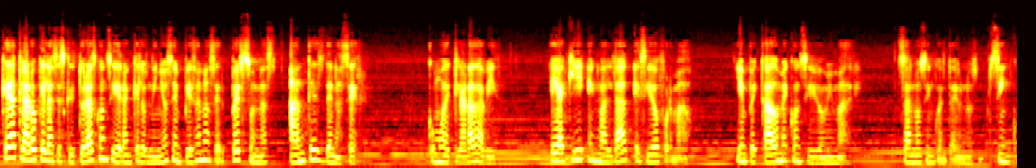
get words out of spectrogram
Queda claro que las escrituras consideran que los niños empiezan a ser personas antes de nacer, como declara David. He aquí en maldad he sido formado, y en pecado me concibió mi madre. Salmo 51, 5.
